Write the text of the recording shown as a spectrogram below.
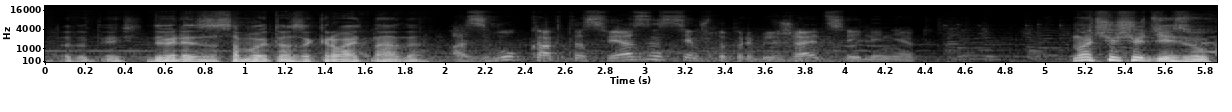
Вот этот есть. Двери за собой-то закрывать надо. А звук как-то связан с тем, что приближается или нет? Ну, чуть-чуть есть звук.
